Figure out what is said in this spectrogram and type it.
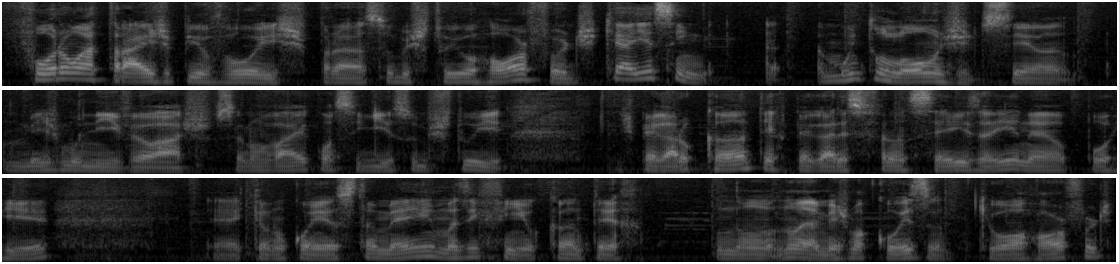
foram atrás de pivôs para substituir o Horford, que aí, assim, é muito longe de ser o mesmo nível, eu acho. Você não vai conseguir substituir. Eles pegaram o Canter, pegaram esse francês aí, né, o Poirier, é, que eu não conheço também, mas enfim, o Canter não, não é a mesma coisa que o Horford,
